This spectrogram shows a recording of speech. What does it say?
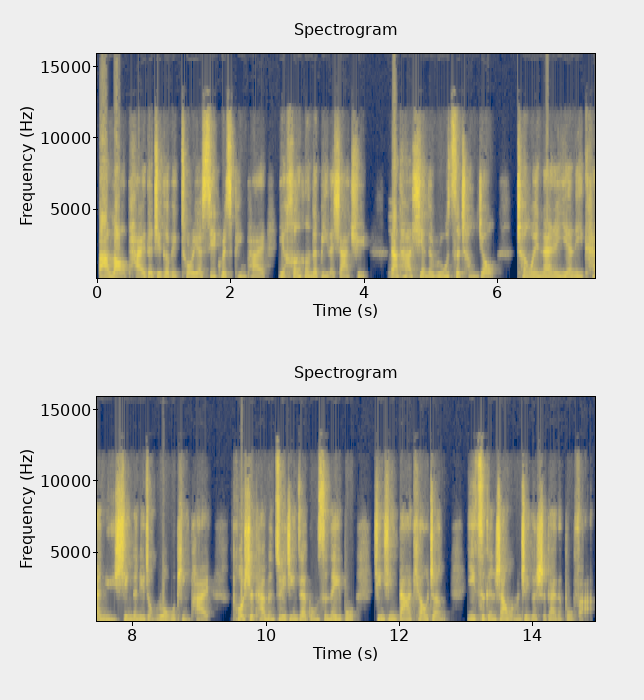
把老牌的这个 Victoria's Secret 品牌也狠狠地比了下去。让她显得如此成就，成为男人眼里看女性的那种弱无品牌，迫使他们最近在公司内部进行大调整，以此跟上我们这个时代的步伐。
